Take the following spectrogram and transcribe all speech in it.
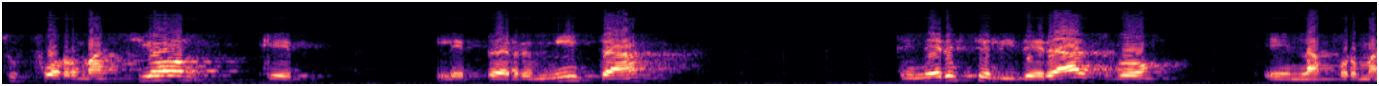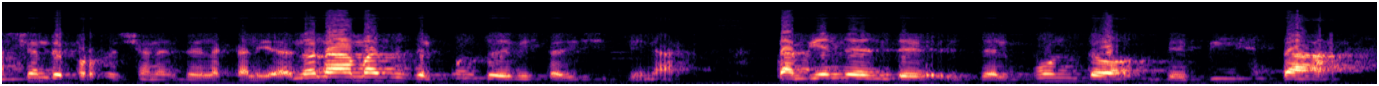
su formación que le permita tener ese liderazgo en la formación de profesiones de la calidad, no nada más desde el punto de vista disciplinar, también desde el punto de vista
